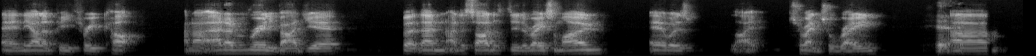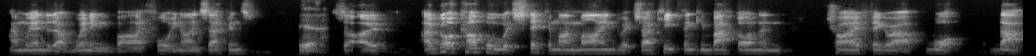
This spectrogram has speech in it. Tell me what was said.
in the lmp3 cup and i had a really bad year but then i decided to do the race on my own it was like torrential rain. Yeah. Um, and we ended up winning by 49 seconds. Yeah. So I've got a couple which stick in my mind, which I keep thinking back on and try to figure out what that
